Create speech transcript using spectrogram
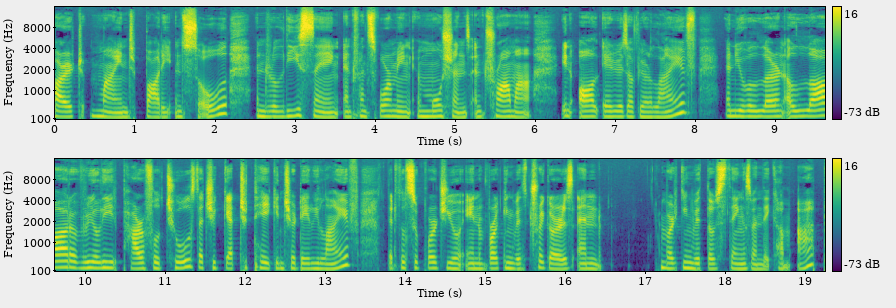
heart, mind, body, and soul, and releasing and transforming emotions and trauma in all areas of your life. And you will learn a lot of really powerful tools that you get to take into your daily life that will support you in working with triggers and working with those things when they come up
